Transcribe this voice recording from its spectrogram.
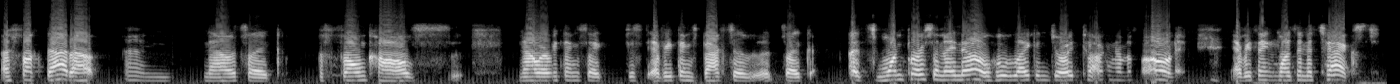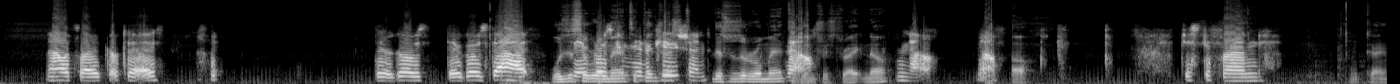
I fucked that up, and now it's like the phone calls. Now everything's like just everything's back to it's like it's one person I know who like enjoyed talking on the phone. Everything wasn't a text. Now it's like, okay, there goes there goes that. Was this There a romantic interest? This was a romantic No. interest, right? No. No, no, Oh, just a friend. okay.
